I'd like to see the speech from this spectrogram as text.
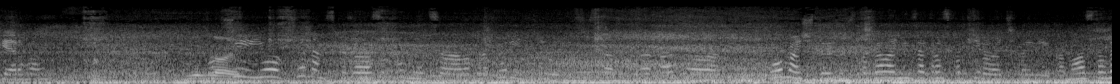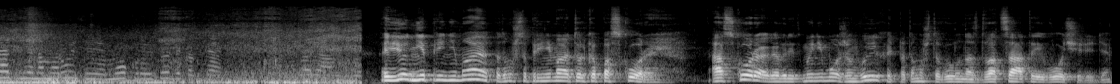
черга? Не знаю. Ее вообще нам сказала сотрудница лаборатории, оказывала помощь, то есть сказала нельзя транспортировать человека, но оставлять ее на морозе мокрую тоже как-то вариант. Ее не принимают, потому что принимают только по скорой. А скорая говорит, мы не можем выехать, потому что вы у нас 20 в очереди.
